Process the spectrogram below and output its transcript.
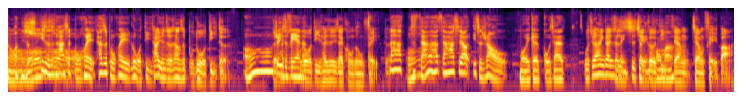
哦，你是说意思是它是不会，它是不会落地？它原则上是不落地的，哦，就对一直飞在那。它不落地，它就是在空中飞。对，那它哦怎样？它等下？它是要一直绕某一个国家？我觉得它应该是世界各地这样这样飞吧。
